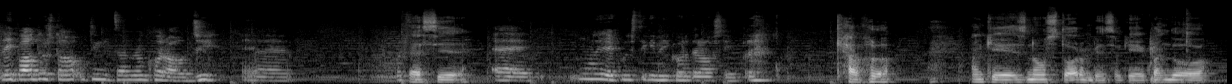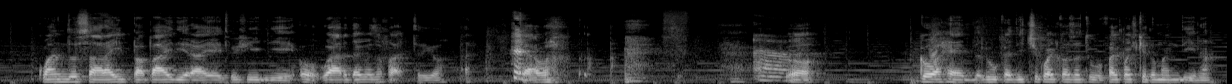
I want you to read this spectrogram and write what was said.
l'iPod lo sto utilizzando ancora oggi. Eh, eh sì. È uno degli acquisti che mi ricorderò sempre. Cavolo, anche Snowstorm penso che quando, quando sarai il papà e dirai ai tuoi figli, oh guarda cosa ho fatto, dico, cavolo. Uh... oh. Go ahead Luca, dici qualcosa tu, fai qualche domandina.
